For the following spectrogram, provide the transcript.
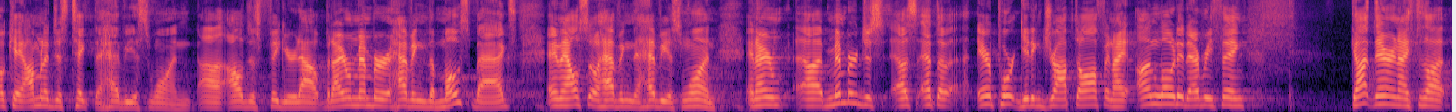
okay, I'm gonna just take the heaviest one. Uh, I'll just figure it out. But I remember having the most bags and also having the heaviest one. And I uh, remember just us at the airport getting dropped off, and I unloaded everything. Got there, and I thought,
